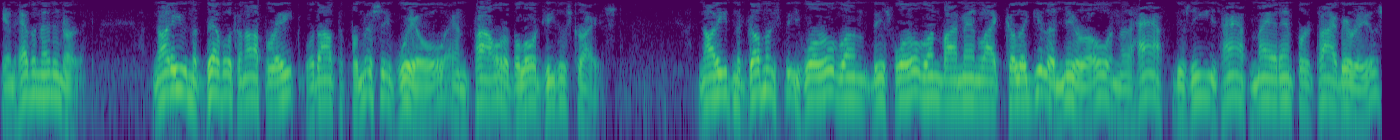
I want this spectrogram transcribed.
In heaven and in earth. Not even the devil can operate without the permissive will and power of the Lord Jesus Christ. Not even the governments of this world run this world run by men like Caligula, Nero, and the half diseased, half mad Emperor Tiberius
